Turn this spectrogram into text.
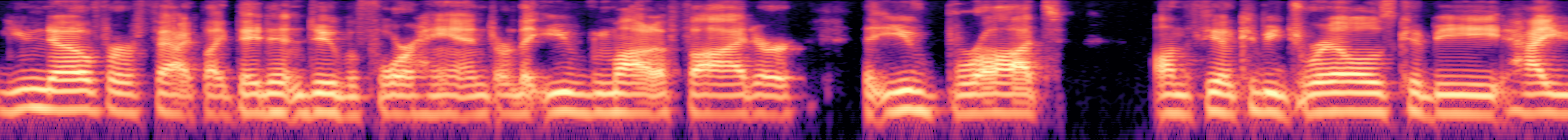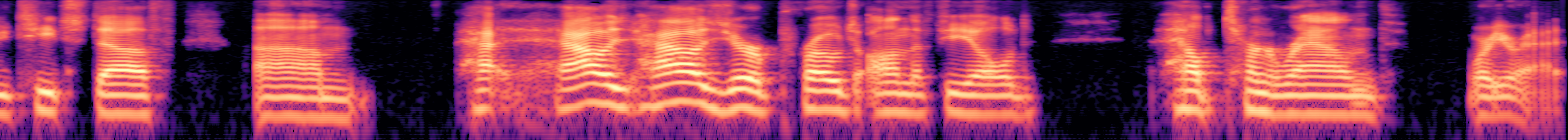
you know for a fact like they didn't do beforehand, or that you've modified, or that you've brought on the field? Could be drills, could be how you teach stuff. Um, how how how has your approach on the field help turn around where you're at?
